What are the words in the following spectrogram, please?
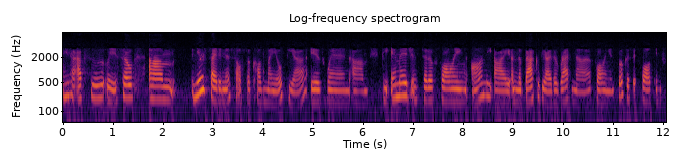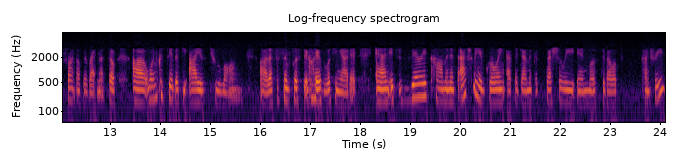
Yeah, absolutely. So, um, nearsightedness, also called myopia, is when um, the image, instead of falling on the eye, on the back of the eye, the retina, falling in focus, it falls in front of the retina. So, uh, one could say that the eye is too long. Uh, that's a simplistic way of looking at it. And it's very common. It's actually a growing epidemic, especially in most developed countries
